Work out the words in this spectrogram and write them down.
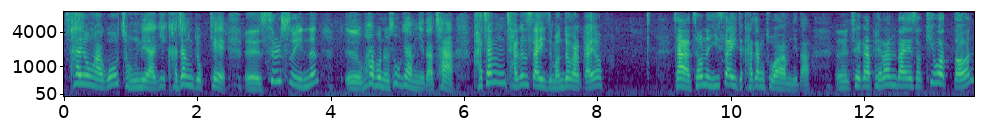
사용하고 정리하기 가장 좋게 쓸 수 있는 어, 화분을 소개합니다. 자 가장 작은 사이즈 먼저 갈까요? 자, 저는 이 사이즈 가장 좋아합니다. 어, 제가 베란다에서 키웠던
